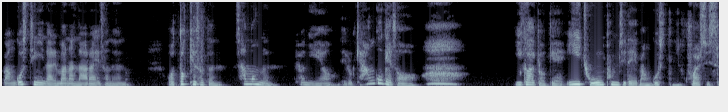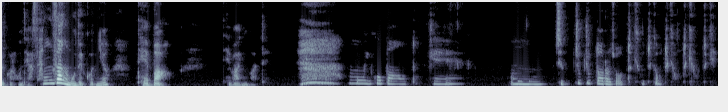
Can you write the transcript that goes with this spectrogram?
망고스틴이 날만한 나라에서는 어떻게 해서든 사 먹는 편이에요. 이렇게 한국에서 이 가격에 이 좋은 품질의 망고스틴을 구할 수 있을 거라고 내가 상상을 못했거든요. 대박. 대박인 것 같아. 어머 이거 봐 어떡해. 어머머 집 쭉쭉 떨어져 어떻게 어떻게 어떻게 어떻게 어떻게.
